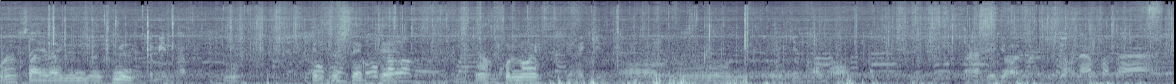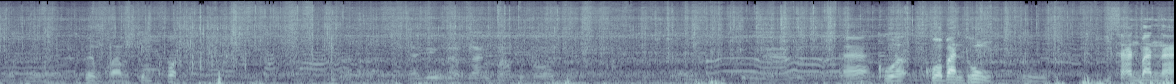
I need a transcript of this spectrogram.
ว่าใส่อะไรเหลืองๆขมิ้นขมิ้นครับ เป็นตัวเสร็จแท้เอาคนน้อย เดี๋ยวให้ เดี๋ยวหยอดหยอดน้ำปลาร้านิดนึงเพิ่มความเข้มข้นแล้วยืดน้ำล้างท้องสุดโทขึ้นนาเลยอ่าครัวครัวบ้านทุ่งอีสานบ้านนา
